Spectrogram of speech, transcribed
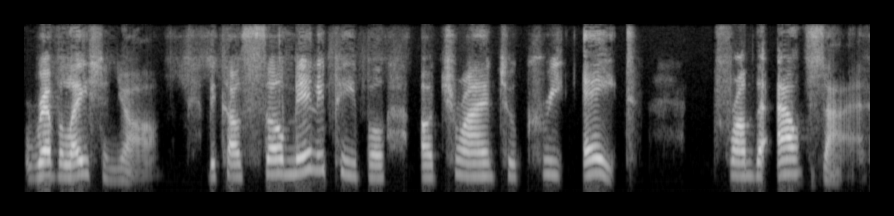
revelation, y'all. Because so many people are trying to create from the outside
